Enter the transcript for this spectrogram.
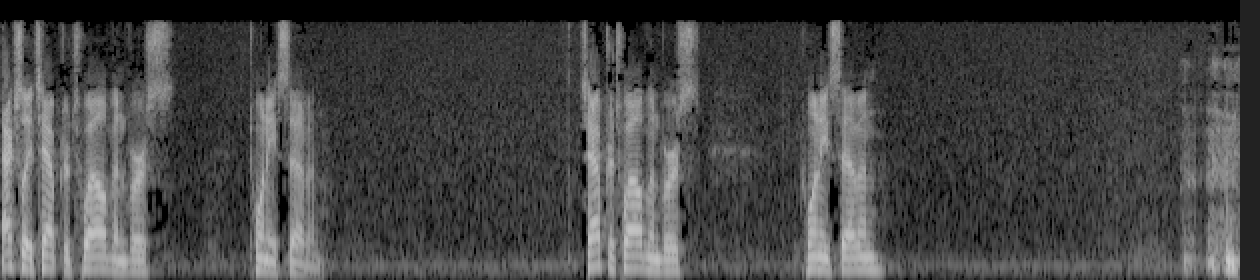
Actually, chapter 12 and verse 27. Chapter 12 and verse 27.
